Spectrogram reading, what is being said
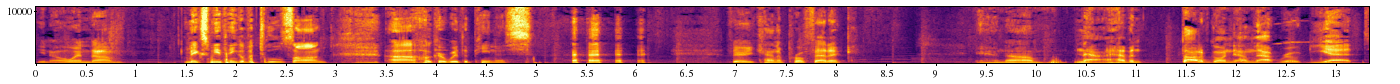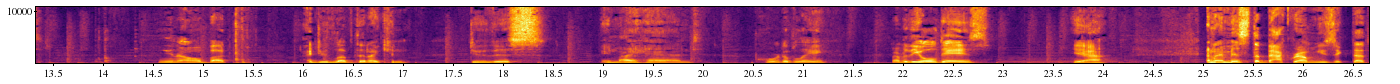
you know, and um, makes me think of a Tool song, uh, "Hooker with a Penis." Very kind of prophetic, and um, nah, I haven't thought of going down that road yet, you know, but I do love that I can do this in my hand portably. Remember the old days? Yeah. And I miss the background music that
